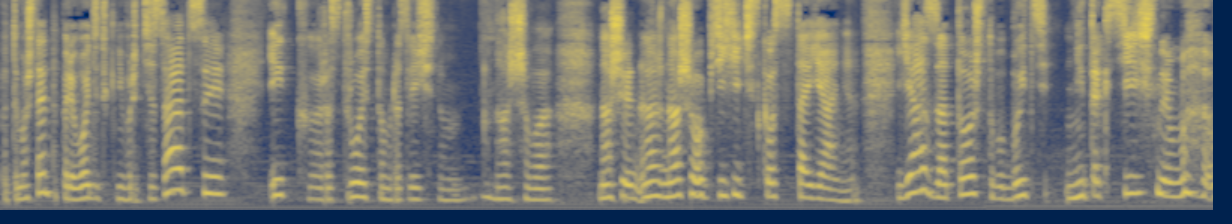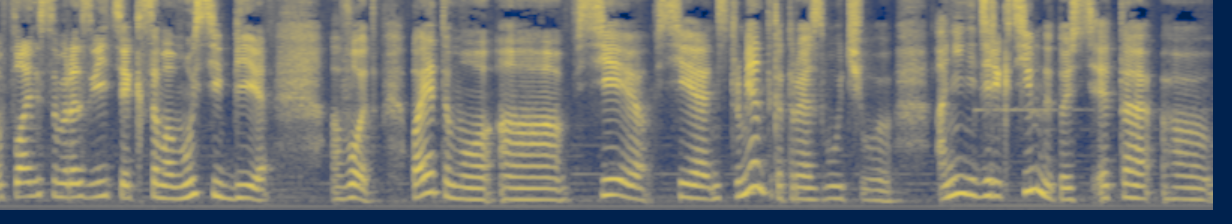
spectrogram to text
потому что это приводит к невротизации и к расстройствам различным нашего, нашей, нашего психического состояния. Я за то, чтобы быть нетоксичным в плане саморазвития к самому себе. Вот. Поэтому э, все, все инструменты, которые я озвучиваю, они не директивны, то есть это э,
